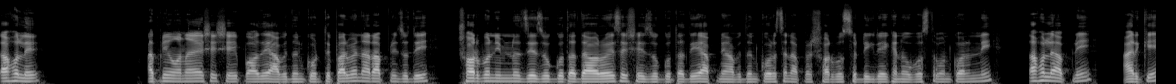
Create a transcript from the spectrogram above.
তাহলে আপনি অনায়াসে সেই পদে আবেদন করতে পারবেন। আর আপনি যদি সর্বনিম্ন যে যোগ্যতা দেওয়া রয়েছে, সেই যোগ্যতা দিয়ে আপনি আবেদন করেছেন, আপনার সর্বোচ্চ ডিগ্রি এখানে উপস্থাপন করেননি, তাহলে আপনি আর কি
